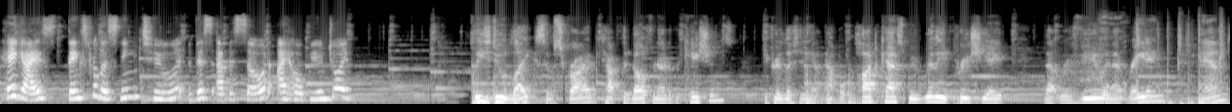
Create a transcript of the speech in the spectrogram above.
Hey guys, thanks for listening to this episode. I hope you enjoyed. Please do like, subscribe, tap the bell for notifications. If you're listening on Apple Podcasts, we really appreciate that review and that rating. And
